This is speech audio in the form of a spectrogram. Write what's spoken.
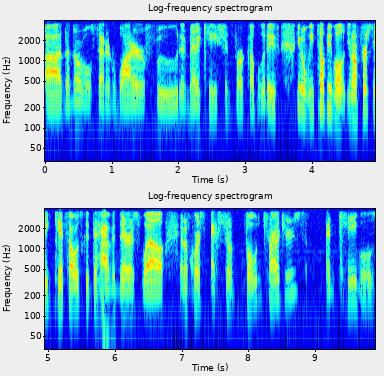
uh, the normal standard water, food, and medication for a couple of days. You know, we tell people, you know, first aid kit's always good to have in there as well, and of course, extra phone chargers and cables.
